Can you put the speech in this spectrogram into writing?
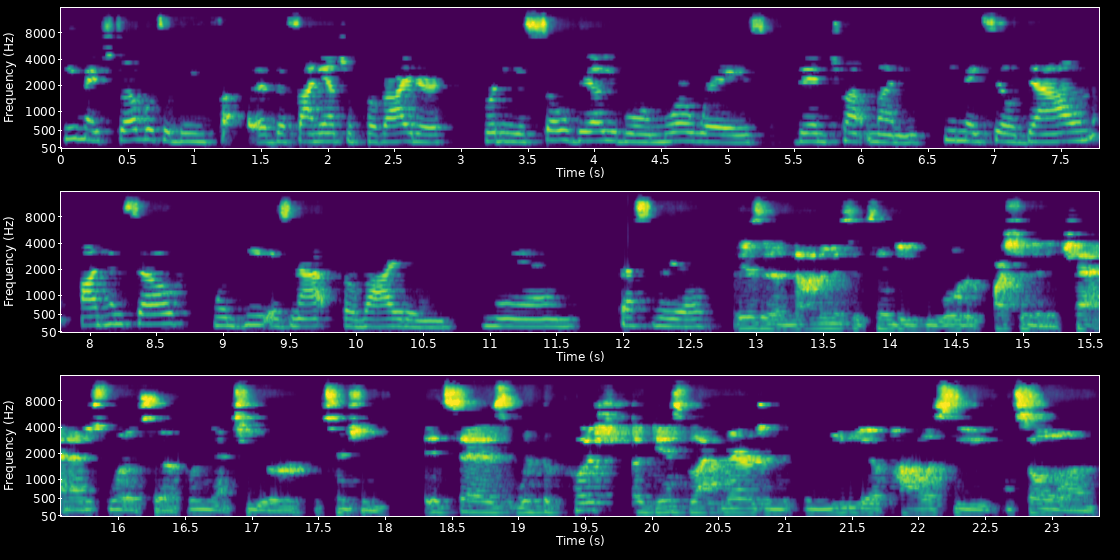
he may struggle to be the financial provider, but he is so valuable in more ways than Trump money. He may feel down on himself when he is not providing. Man, that's real. There's an anonymous attendee who wrote a question in the chat, and I just wanted to bring that to your attention. It says, with the push against black marriage and, media policy and so on,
